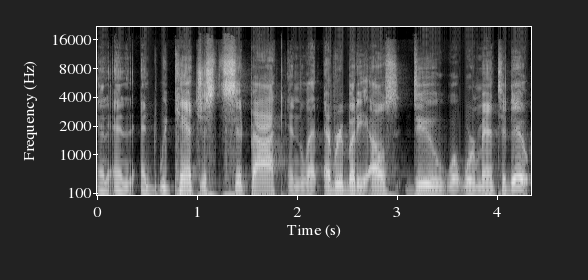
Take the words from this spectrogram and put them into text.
And, and, and we can't just sit back and let everybody else do what we're meant to do.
